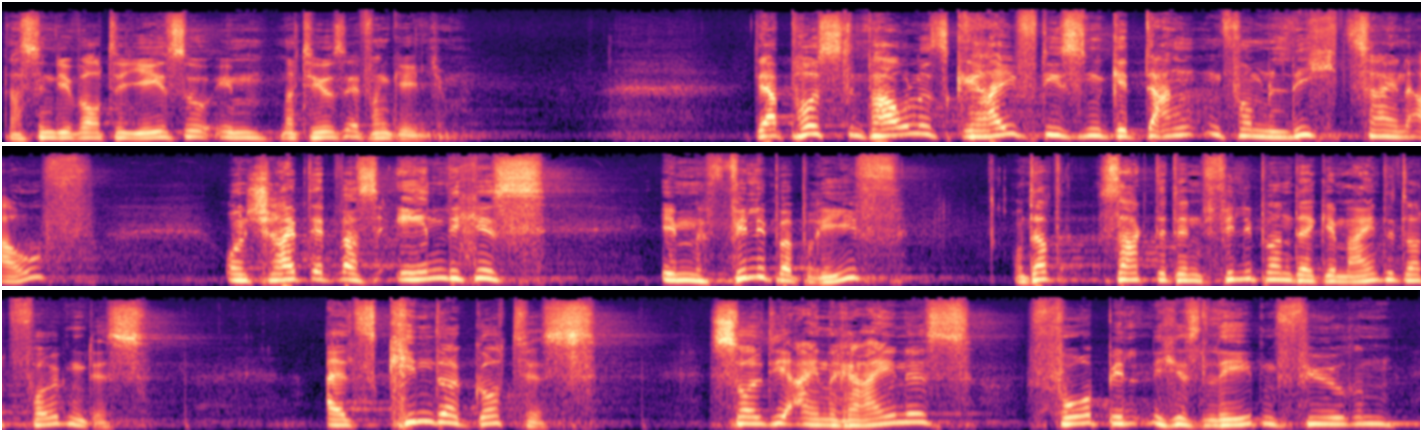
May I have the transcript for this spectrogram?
Das sind die Worte Jesu im Matthäusevangelium. Der Apostel Paulus greift diesen Gedanken vom Lichtsein auf und schreibt etwas Ähnliches im Philipperbrief. Und dort sagte den Philippern der Gemeinde dort Folgendes. Als Kinder Gottes sollt ihr ein reines, vorbildliches Leben führen,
